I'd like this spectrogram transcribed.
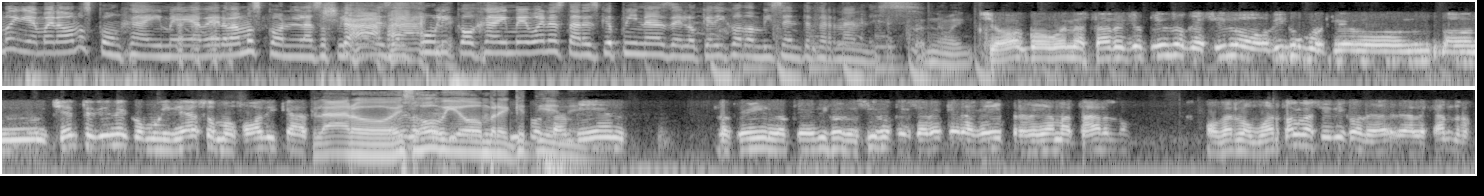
Muy bien, bueno, vamos con Jaime. A ver, vamos con las opiniones del público. Jaime, buenas tardes. ¿Qué opinas de lo que dijo don Vicente Fernández? Choco, buenas tardes. Yo pienso que sí lo digo porque don, don Chente tiene como ideas homofóbicas. Claro, es Lo que obvio, dijo hombre, de ¿qué su hijo tiene? También, lo que, lo que dijo de su hijo, que sabía que era gay, prefería matarlo o verlo muerto. Algo así dijo de, de Alejandro.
